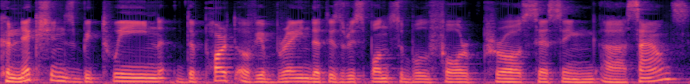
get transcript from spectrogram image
connections between the part of your brain that is responsible for processing uh, sounds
